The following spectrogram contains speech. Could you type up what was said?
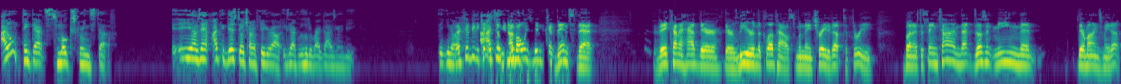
I don't think that's smokescreen stuff. You know what I'm saying? I think they're still trying to figure out exactly who the right guy is going to be. You know, That could be the case. I I, think I've maybe- always been convinced that they kind of had their their leader in the clubhouse when they traded up to three, but at the same time, that doesn't mean that their mind's made up.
